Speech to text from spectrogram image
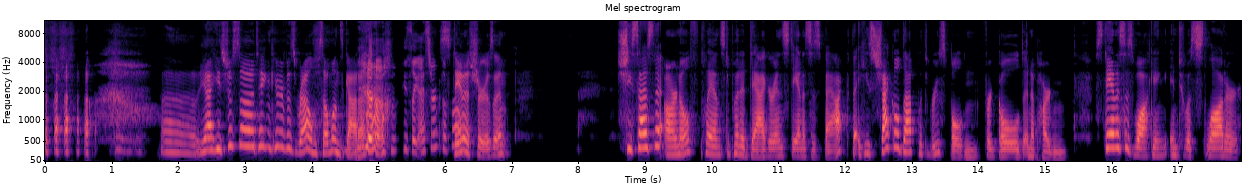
uh, yeah, he's just uh, taking care of his realm. Someone's gotta. Yeah. He's like, I serve the. Stannis sure isn't. She says that Arnulf plans to put a dagger in Stannis's back, that he's shackled up with Roose Bolton for gold and a pardon. Stannis is walking into a slaughter.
